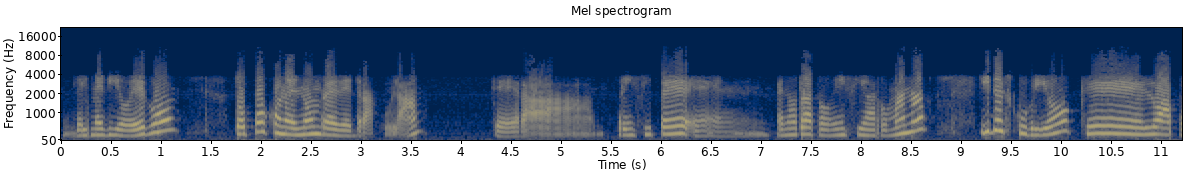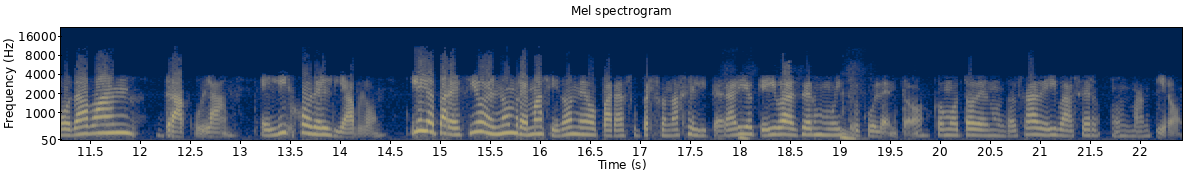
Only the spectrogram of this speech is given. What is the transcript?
del medioevo, topó con el nombre de Drácula, que era príncipe en, en otra provincia romana, y descubrió que lo apodaban Drácula, el hijo del diablo. Y le pareció el nombre más idóneo para su personaje literario, que iba a ser muy truculento. Como todo el mundo sabe, iba a ser un vampiro.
